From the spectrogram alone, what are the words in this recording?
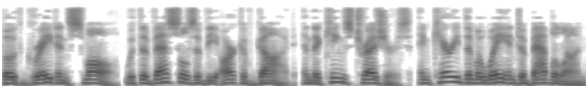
both great and small, with the vessels of the Ark of God, and the king's treasures, and carried them away into Babylon,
